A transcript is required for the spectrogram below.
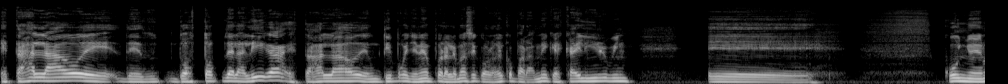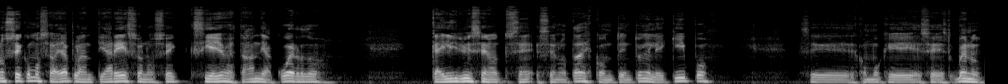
estás al lado de, de, dos top de la liga, estás al lado de un tipo que tiene problemas psicológicos para mí, que es Kyle Irving eh, cuño, yo no sé cómo se vaya a plantear eso, no sé si ellos estaban de acuerdo. Kyle Irving se, nota, descontento en el equipo. Se, como que, se, bueno,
